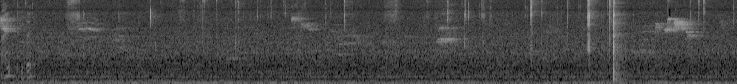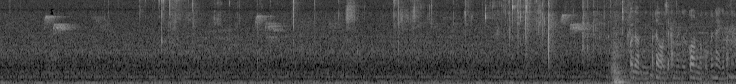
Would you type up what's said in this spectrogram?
Đấy, thịt đấy bây giờ mình bắt đầu sẽ ăn cái con mà có cái này các bạn nhé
